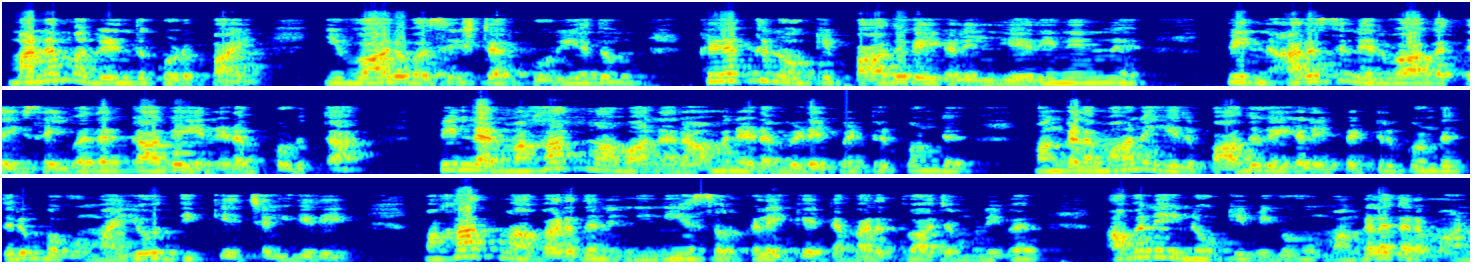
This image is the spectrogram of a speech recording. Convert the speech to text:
மனம் மகிழ்ந்து கொடுப்பாய். இவ்வாறு வசிஷ்டர் கூறியதும் கிழக்கு நோக்கி பாதுகைகளில் ஏறி நின்று பின் அரசு நிர்வாகத்தை செய்வதற்காக என்னிடம் கொடுத்தார். பின்னர் மகாத்மாவான ராமனிடம் விடை பெற்றுக் கொண்டு மங்களமான இரு பாதுகைகளை பெற்றுக்கொண்டு திரும்பவும் அயோத்திக்கே செல்கிறேன். மகாத்மா பரதனின் இனிய சொற்களை கேட்ட பரத்வாஜ முனிவர் அவனை நோக்கி மிகவும் மங்களகரமான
